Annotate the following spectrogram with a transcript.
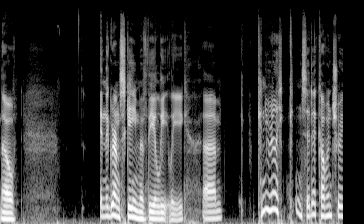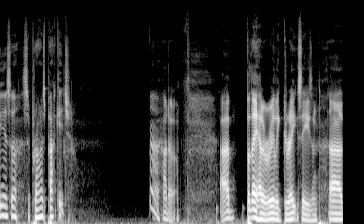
Though, in the grand scheme of the Elite League, um, can you really consider Coventry as a surprise package? Ah, I don't know. Uh, but they had a really great season. Uh,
